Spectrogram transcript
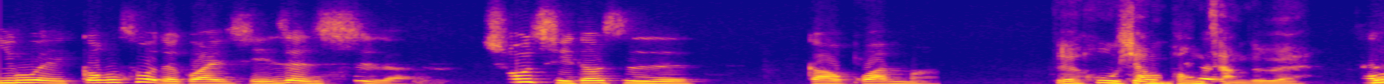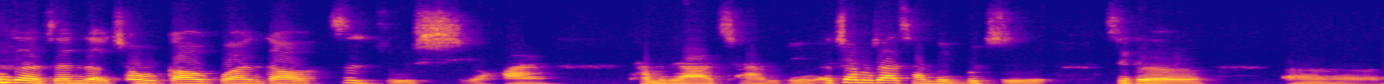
因为工作的关系认识了，初期都是高官嘛，对，互相捧场，对不对？真的真的，从高官到自主喜欢他们家的产品，而且他们家的产品不止这个呃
